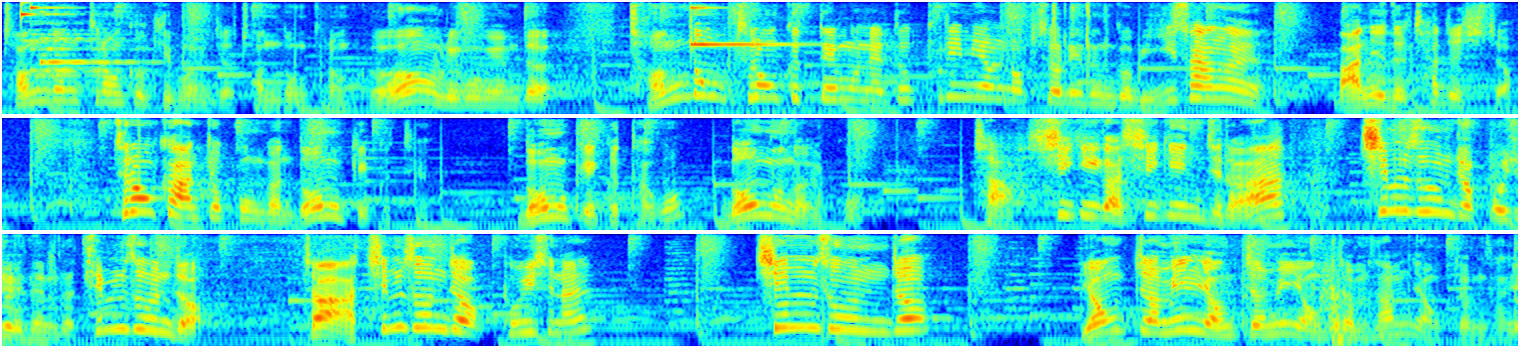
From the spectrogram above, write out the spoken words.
전동 트렁크 기본이죠. 전동 트렁크. 우리 고객님들 전동 트렁크 때문에도 프리미엄 럭셔리 등급 이상을 많이들 찾으시죠. 트렁크 안쪽 공간 너무 깨끗해요. 너무 깨끗하고 너무 넓고. 자 시기가 시기인지라 침수 흔적 보셔야 됩니다. 침수 흔적. 자 침수 흔적 보이시나요? 침수 흔적 0.1, 0.2, 0.3, 0.4,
